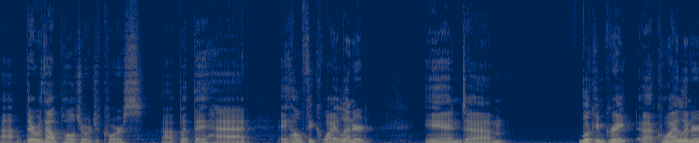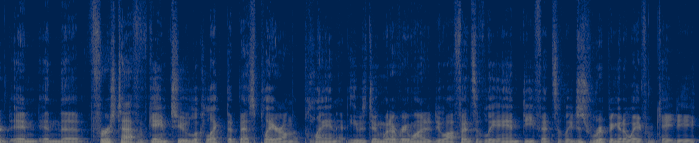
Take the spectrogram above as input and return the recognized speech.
uh, they're without Paul George, of course, uh, but they had a healthy Kawhi Leonard, and um, looking great. Uh, Kawhi Leonard in in the first half of Game Two looked like the best player on the planet. He was doing whatever he wanted to do offensively and defensively, just ripping it away from KD,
